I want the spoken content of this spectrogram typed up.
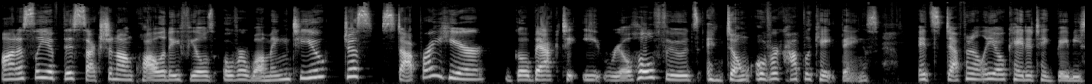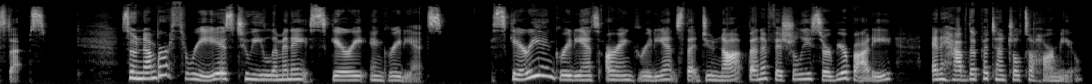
honestly, if this section on quality feels overwhelming to you, just stop right here, go back to eat real whole foods, and don't overcomplicate things. It's definitely okay to take baby steps. So, number three is to eliminate scary ingredients. Scary ingredients are ingredients that do not beneficially serve your body and have the potential to harm you.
